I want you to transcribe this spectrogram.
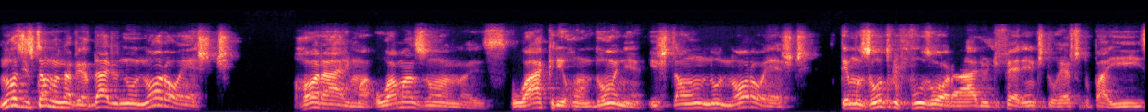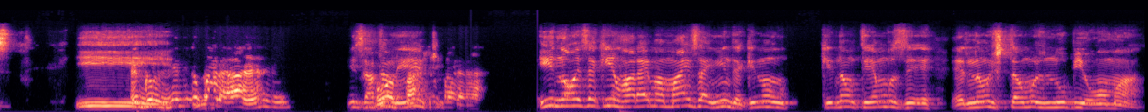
Nós estamos, na verdade, no noroeste. Roraima, o Amazonas, o Acre e Rondônia estão no noroeste. Temos outro fuso horário diferente do resto do país. E... Inclusive do Pará, né? Exatamente. E nós aqui em Roraima mais ainda, que não, que não temos, é, não estamos no bioma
